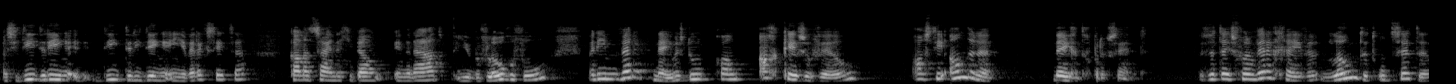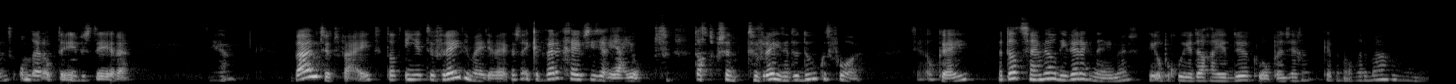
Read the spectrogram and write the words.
als je die drie, die drie dingen in je werk zitten, kan het zijn dat je dan inderdaad je bevlogen voelt. Maar die werknemers doen gewoon acht keer zoveel als die andere 90% Dus het is voor een werkgever loont het ontzettend om daarop te investeren. Ja. Buiten het feit dat in je tevreden medewerkers, ik heb werkgevers die zeggen, ja joh, 80% tevreden, daar doe ik het voor. Ik zeg, oké, maar dat zijn wel die werknemers die op een goede dag aan je deur kloppen en zeggen, ik heb een andere baan gevonden.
